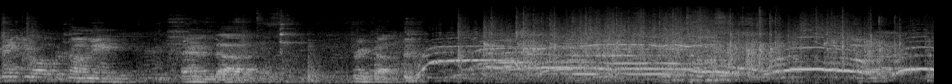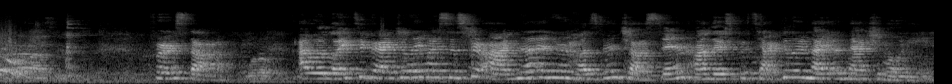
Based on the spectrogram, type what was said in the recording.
Thank you all for coming and uh, drink up. First off, I would like to congratulate my sister Agna and her on their spectacular night of matrimony.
